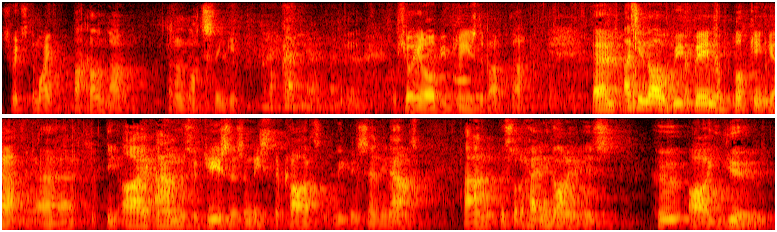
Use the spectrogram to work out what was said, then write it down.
Switch the mic back on now that I'm not singing. I'm sure you'll all be pleased about that. Um, as you know, we've been looking at uh, the I ams of Jesus, and these are the cards that we've been sending out. And the sort of heading on it is Who are you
